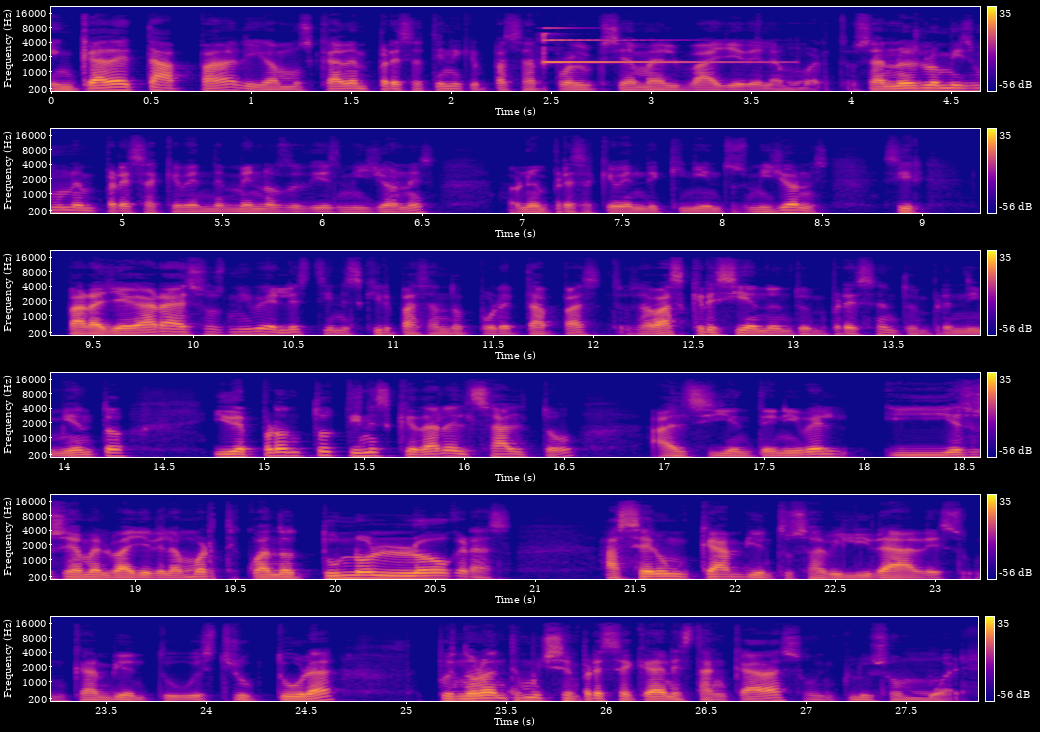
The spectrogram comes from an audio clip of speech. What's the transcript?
en cada etapa, digamos, cada empresa tiene que pasar por lo que se llama el Valle de la Muerte. O sea, no es lo mismo una empresa que vende menos de 10 millones a una empresa que vende 500 millones. Es decir, para llegar a esos niveles tienes que ir pasando por etapas, o sea, vas creciendo en tu empresa, en tu emprendimiento, y de pronto tienes que dar el salto al siguiente nivel, y eso se llama el Valle de la Muerte. Cuando tú no logras hacer un cambio en tus habilidades, un cambio en tu estructura, pues normalmente muchas empresas se quedan estancadas o incluso mueren.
